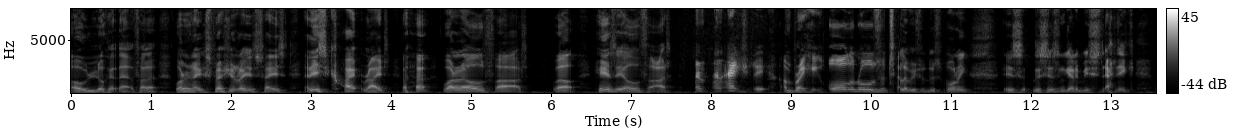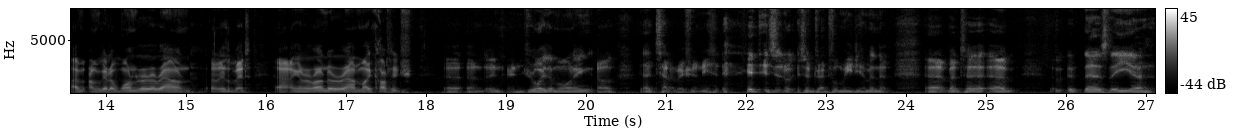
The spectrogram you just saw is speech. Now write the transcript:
oh, look at that fellow. What an expression on his face. And he's quite right. what an old fart. Well, here's the old fart. And, and, actually, I'm breaking all the rules of television this morning. Is This isn't going to be static. I'm, I'm going to wander around a little bit. Uh, I'm going to wander around my cottage. Uh, and, and, enjoy the morning of uh, television. it, it's, a, it's a dreadful medium, isn't it? Uh, but um, there's the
